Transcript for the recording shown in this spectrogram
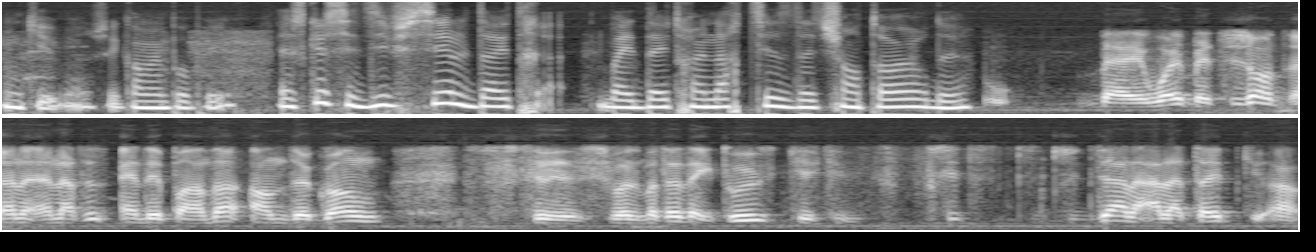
là. OK, ben, c'est quand même pas pire. Est-ce que c'est difficile d'être ben, d'être un artiste, d'être chanteur? de? Ben ouais, ben tu sais, genre, un, un artiste indépendant, underground, je vais me mettre avec toi, que- que- si tu, tu- tu dis à la, à la tête qu'en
